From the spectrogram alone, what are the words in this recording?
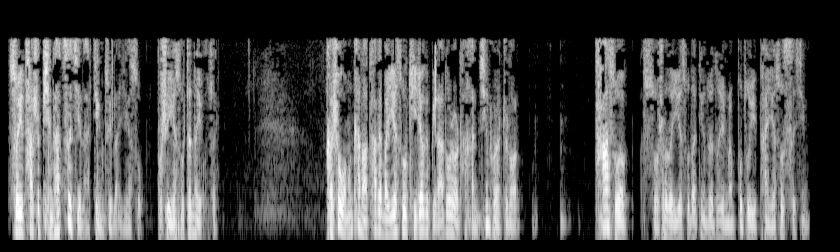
所以他是凭他自己来定罪了耶稣，不是耶稣真的有罪。可是我们看到他在把耶稣提交给比拉多时候，他很清楚的知道，他所所说的耶稣的定罪罪里面不足以判耶稣死刑，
